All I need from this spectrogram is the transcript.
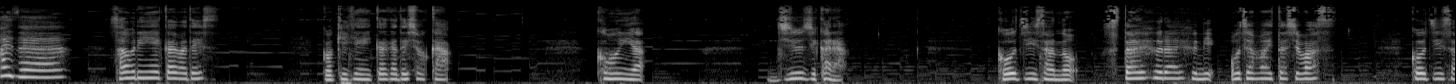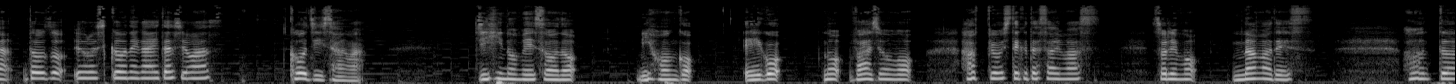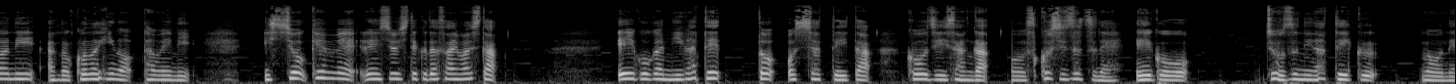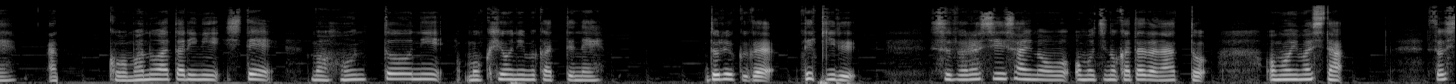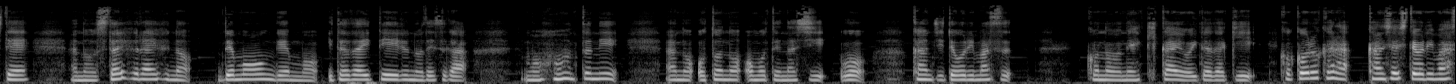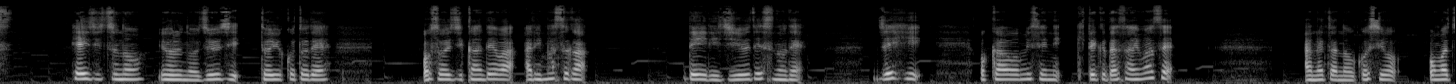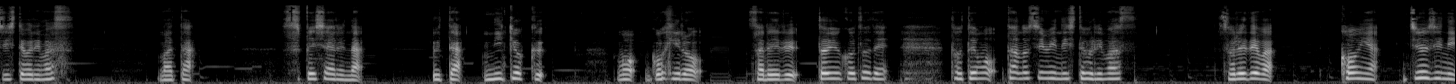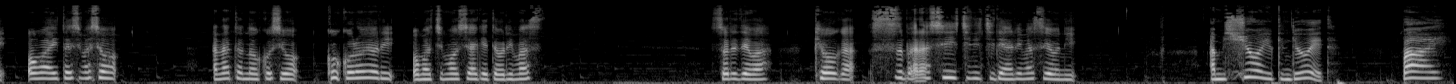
Hi there! サオリン英会話です。ご機嫌いかがでしょうか？今夜10時からコージーさんのスタイフライフにお邪魔いたします。コージーさんどうぞよろしくお願いいたします。コージーさんは慈悲の瞑想の日本語、英語のバージョンを発表してくださいます。それも生です。本当にあのこの日のために一生懸命練習してくださいました。英語が苦手とおっしゃっていたコージーさんが少しずつね、英語を上手になっていくのをね、あこう目の当たりにして、まあ本当に目標に向かってね、努力ができる素晴らしい才能をお持ちの方だなと思いました。そして、あの、スタイフライフのデモ音源もいただいているのですが、もう本当に、あの、音のおもてなしを感じております。このね、機会をいただき、心から感謝しております。平日の夜の10時ということで、遅い時間ではありますが、出入り自由ですので、ぜひお顔を見せに来てくださいませ。あなたのお越しをお待ちしております。また、スペシャルな歌2曲もご披露されるということで、とても楽しみにしております。それでは、今夜10時にお会いいたしましょう。あなたのお越しを心よりお待ち申し上げております。それでは、今日が素晴らしい一日でありますように。I'm sure you can do it. Bye.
